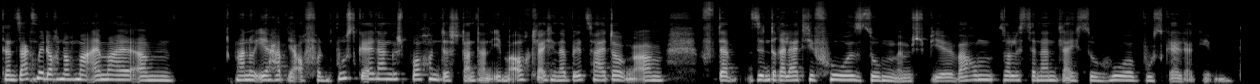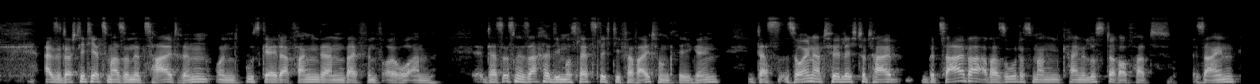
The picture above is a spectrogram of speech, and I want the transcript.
Dann sag mir doch noch mal einmal, ähm, Manu, ihr habt ja auch von Bußgeldern gesprochen. Das stand dann eben auch gleich in der Bildzeitung. Ähm, da sind relativ hohe Summen im Spiel. Warum soll es denn dann gleich so hohe Bußgelder geben? Also da steht jetzt mal so eine Zahl drin und Bußgelder fangen dann bei 5 Euro an. Das ist eine Sache, die muss letztlich die Verwaltung regeln. Das soll natürlich total bezahlbar, aber so, dass man keine Lust darauf hat, sein,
